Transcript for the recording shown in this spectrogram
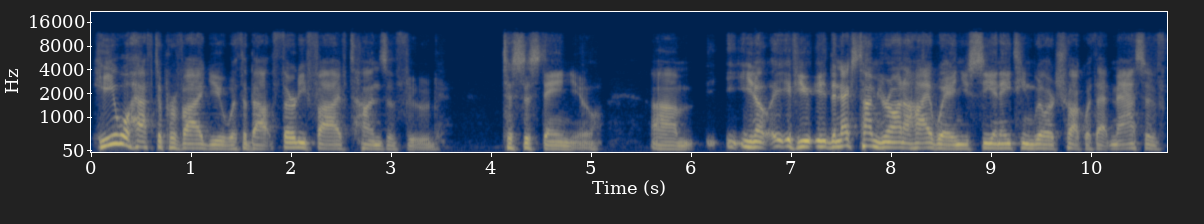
he will have to provide you with about 35 tons of food to sustain you. Um, you know, if you the next time you're on a highway and you see an 18 wheeler truck with that massive,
